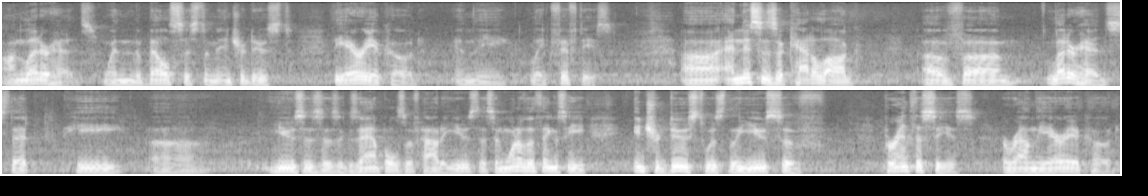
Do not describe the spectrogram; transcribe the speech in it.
on letterheads when the Bell system introduced the area code in the late 50s. Uh, and this is a catalog of um, letterheads that he uh, uses as examples of how to use this. And one of the things he introduced was the use of parentheses around the area code.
